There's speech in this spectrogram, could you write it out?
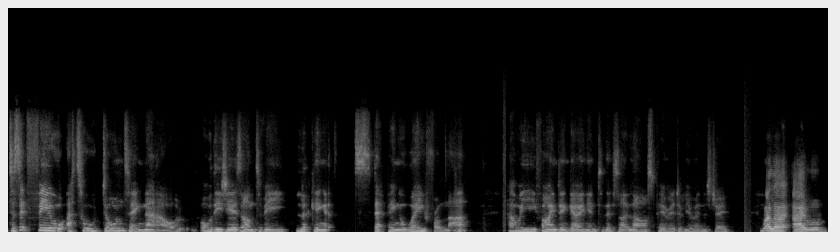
does it feel at all daunting now, all these years on, to be looking at stepping away from that? How are you finding going into this like last period of your ministry? Well, I, I will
